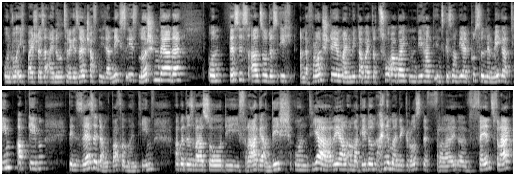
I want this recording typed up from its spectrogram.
und wo ich beispielsweise eine unserer Gesellschaften, die da nichts ist, löschen werde. Und das ist also, dass ich an der Front stehe und meine Mitarbeiter zuarbeiten und wir halt insgesamt wie ein Puzzle ein Mega-Team abgeben. Ich bin sehr, sehr dankbar für mein Team. Aber das war so die Frage an dich. Und ja, Real Armageddon, eine meiner größten äh, Fans, fragt,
